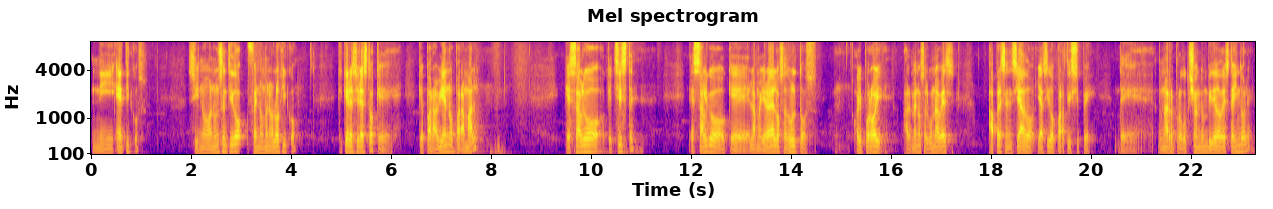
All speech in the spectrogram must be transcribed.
ni éticos, sino en un sentido fenomenológico. ¿Qué quiere decir esto? Que, que para bien o para mal es algo que existe, es algo que la mayoría de los adultos hoy por hoy al menos alguna vez ha presenciado y ha sido partícipe de, una reproducción de un video de esta índole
